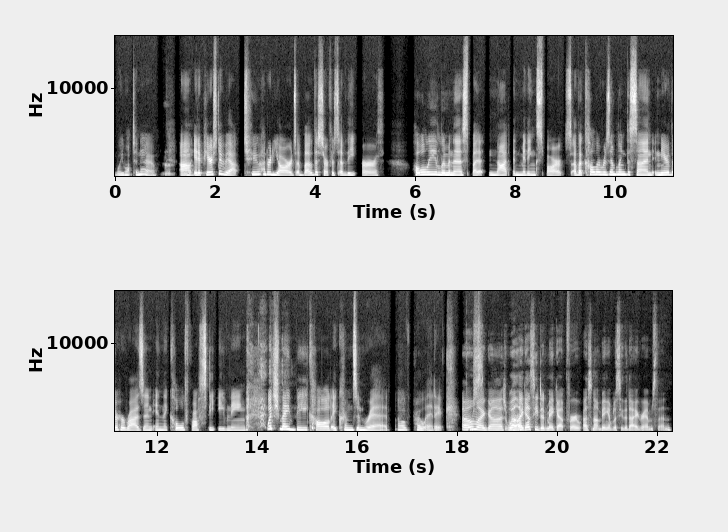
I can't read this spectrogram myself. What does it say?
We want to know. Uh, it appears to be about 200 yards above the surface of the earth, wholly luminous but not emitting sparks, of a color resembling the sun near the horizon in the cold, frosty evening, which may be called a crimson red. Oh, poetic. Oh There's- my gosh. Well, I uh-huh. guess he did make up for us not being able to see the diagrams then.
